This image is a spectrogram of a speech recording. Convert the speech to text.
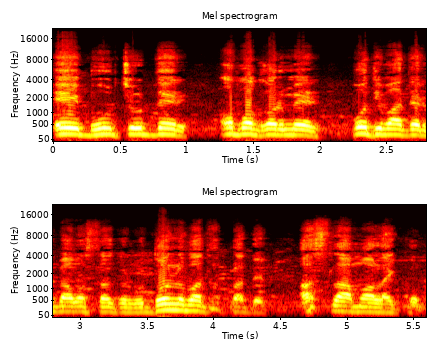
এই ভোট চোরদের অপকর্মের প্রতিবাদের ব্যবস্থা করব। ধন্যবাদ আপনাদের। আসসালামু আলাইকুম।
